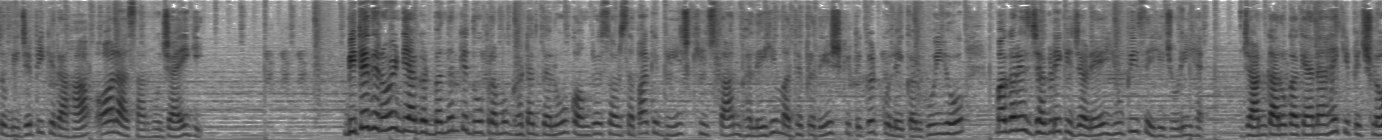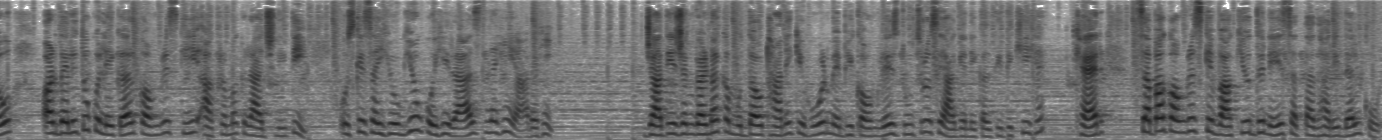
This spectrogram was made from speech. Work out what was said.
तो बीजेपी की राह और आसान हो जाएगी। बीते दिनों इंडिया गठबंधन के दो प्रमुख घटक दलों, कांग्रेस और सपा के बीच खींचतान भले ही मध्य प्रदेश की टिकट को लेकर हुई हो, मगर इस झगड़े की जड़ें यूपी से ही जुड़ी हैं। जानकारों का कहना है कि पिछड़ों और दलितों को लेकर कांग्रेस की आक्रामक राजनीति, उसके सहयोगियों को ही राज नहीं आ रही। जातीय जनगणना का मुद्दा उठाने की होड़ में भी कांग्रेस दूसरों से आगे निकलती दिखी है। खैर, सपा कांग्रेस के वाकयुद्ध ने सत्ताधारी दल को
